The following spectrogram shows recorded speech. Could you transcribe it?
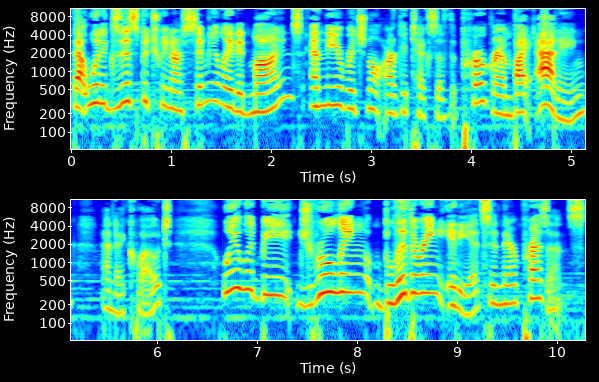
that would exist between our simulated minds and the original architects of the program by adding, and I quote, we would be drooling, blithering idiots in their presence.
